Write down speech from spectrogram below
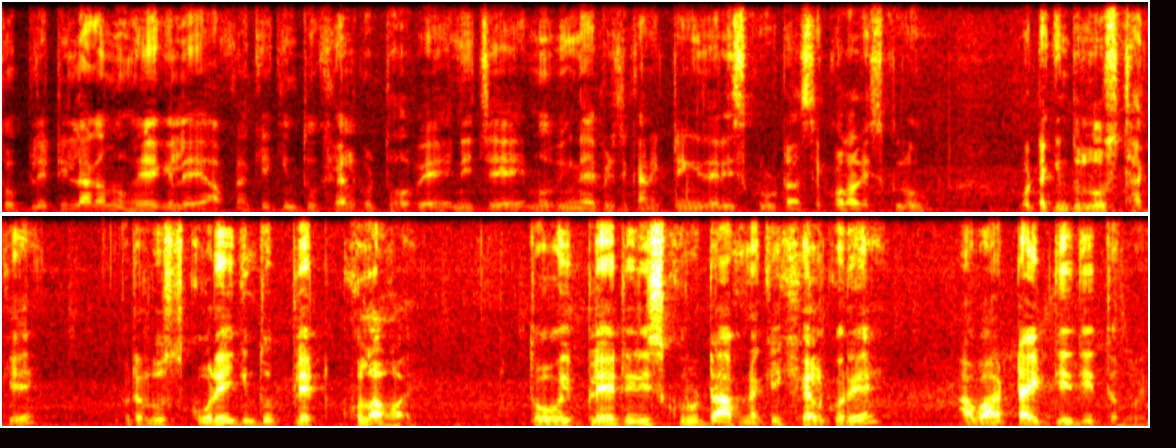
তো প্লেটটি লাগানো হয়ে গেলে আপনাকে কিন্তু খেয়াল করতে হবে, নিচে মুভিং নাইফের যে কানেক্টিং যে স্ক্রুটা আছে কলার স্ক্রু ওটা কিন্তু লুজ থাকে। ওটা লুজ করেই কিন্তু প্লেট খোলা হয়। তো ওই প্লেটের স্ক্রুটা আপনাকে খেয়াল করে আবার টাইট দিয়ে দিতে হবে।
